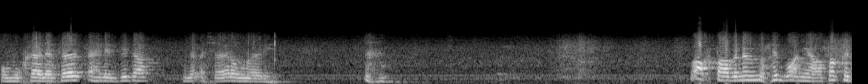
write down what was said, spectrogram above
ومخالفات أهل البدع من الأشعار ومن غيرهم وأقطع بأنه يحب أن يعتقد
